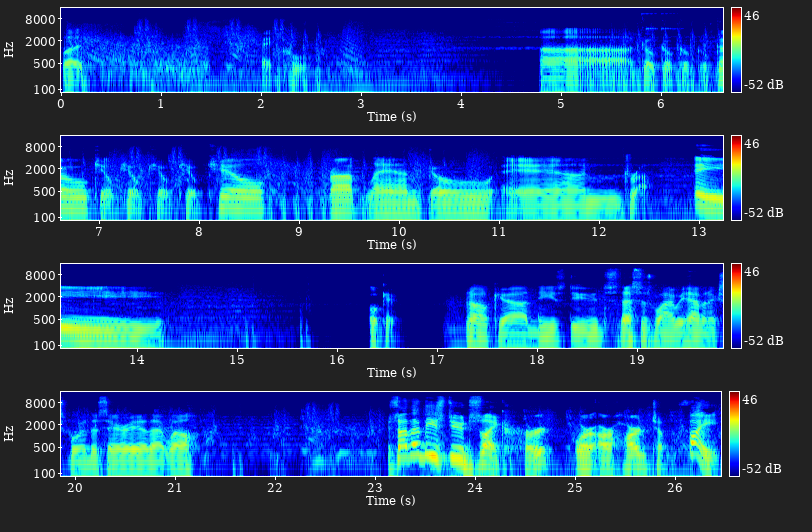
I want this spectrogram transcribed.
But okay, cool. Uh, go, go, go, go, go. Kill, kill, kill, kill, kill. Drop, land, go, and drop. Hey! Okay. Oh god, these dudes. This is why we haven't explored this area that well. It's not that these dudes, like, hurt or are hard to fight.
